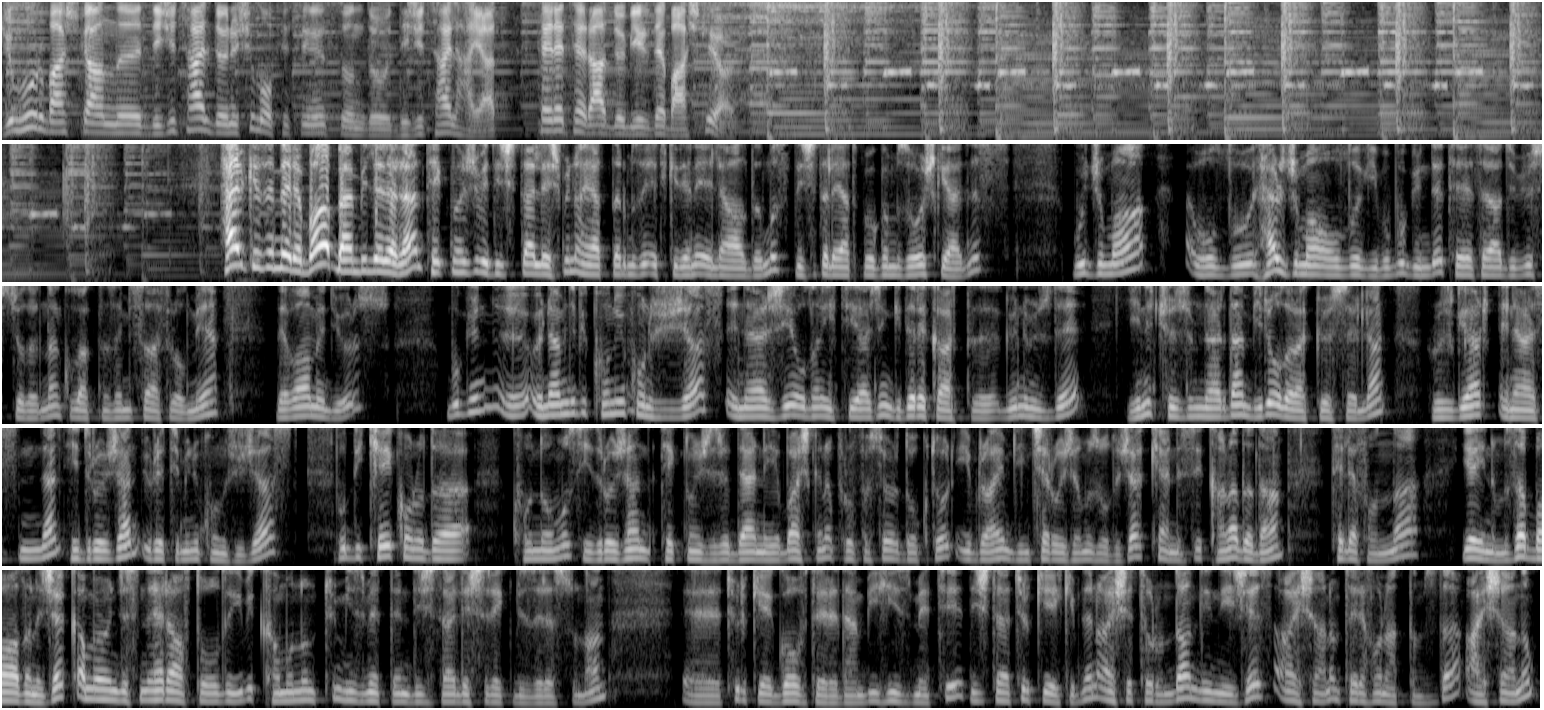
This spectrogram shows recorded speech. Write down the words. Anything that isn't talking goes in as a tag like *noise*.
Cumhurbaşkanlığı Dijital Dönüşüm Ofisi'nin sunduğu Dijital Hayat, TRT Radyo 1'de başlıyor. Herkese merhaba, ben Bilal Eren. Teknoloji ve dijitalleşmenin hayatlarımızı etkilerini ele aldığımız Dijital Hayat programımıza hoş geldiniz. Bu cuma olduğu, her cuma olduğu gibi bugün de TRT Radyo 1 stüdyolarından kulaklarınıza misafir olmaya devam ediyoruz. Bugün e, önemli bir konuyu konuşacağız. Enerjiye olan ihtiyacın giderek arttığı günümüzde yeni çözümlerden biri olarak gösterilen rüzgar enerjisinden hidrojen üretimini konuşacağız. Bu dikey konuda konuğumuz Hidrojen Teknolojileri Derneği Başkanı Profesör Doktor İbrahim Dinçer hocamız olacak. Kendisi Kanada'dan telefonla yayınımıza bağlanacak. Ama öncesinde her hafta olduğu gibi kamunun tüm hizmetlerini dijitalleştirerek bizlere sunan e, Türkiye Gov.tr'den bir hizmeti Dijital Türkiye ekibinden Ayşe Torun'dan dinleyeceğiz. Ayşe Hanım telefon attığımızda. Ayşe Hanım.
